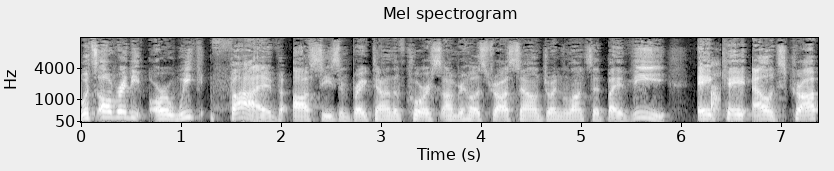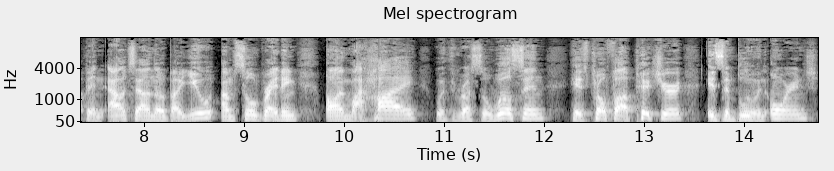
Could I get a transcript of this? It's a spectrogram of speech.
what's already our week five off-season breakdown. Of course, I'm your host, Ross Allen, joined alongside by the AK Alex Crop. And Alex, I don't know about you. I'm still writing on my high with Russell Wilson. His profile picture is in blue and orange,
